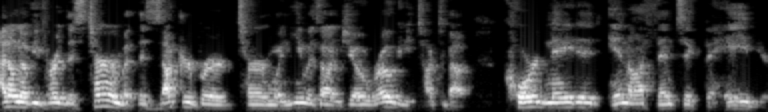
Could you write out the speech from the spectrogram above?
I don't know if you've heard this term, but the Zuckerberg term when he was on Joe Rogan, he talked about coordinated inauthentic behavior.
